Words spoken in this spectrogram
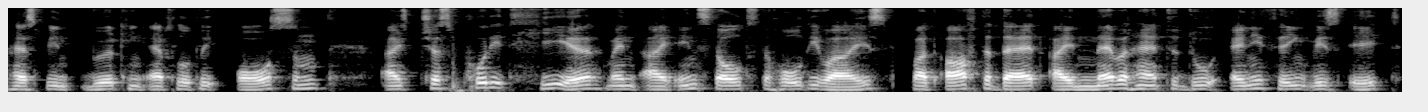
has been working absolutely awesome. I just put it here when I installed the whole device, but after that I never had to do anything with it.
